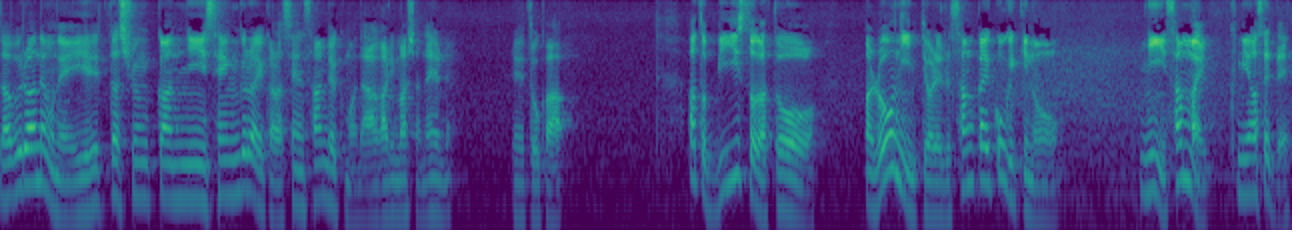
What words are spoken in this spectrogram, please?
ダブルアネモネ入れた瞬間に1000ぐらいから1300まで上がりましたね冷凍が。あとビーストだと、まあ、ローニンって言われる3回攻撃のに3枚組み合わせて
